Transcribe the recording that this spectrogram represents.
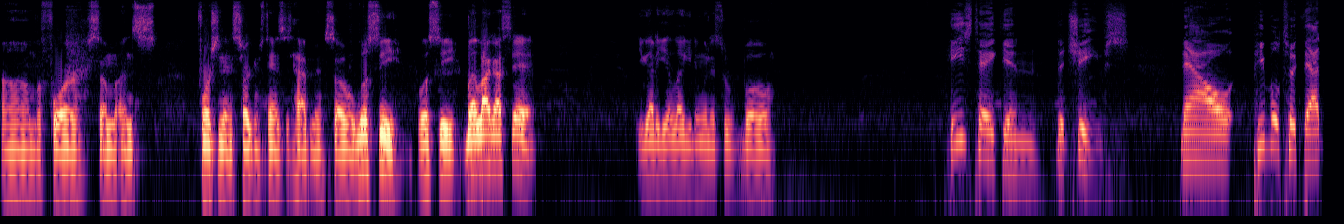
um, before some unfortunate circumstances happen. So we'll see. We'll see. But like I said, you got to get lucky to win the Super Bowl. He's taken the Chiefs. Now, people took that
